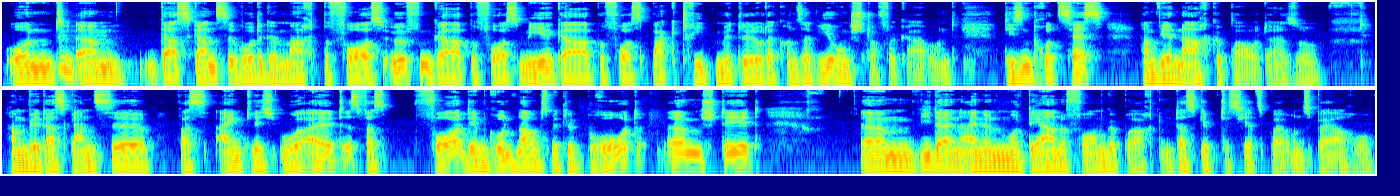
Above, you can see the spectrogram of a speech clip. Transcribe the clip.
Und mhm. ähm, das Ganze wurde gemacht, bevor es Öfen gab, bevor es Mehl gab, bevor es Backtriebmittel oder Konservierungsstoffe gab. Und diesen Prozess haben wir nachgebaut. Also haben wir das Ganze, was eigentlich uralt ist, was vor dem Grundnahrungsmittel Brot ähm, steht, ähm, wieder in eine moderne Form gebracht. Und das gibt es jetzt bei uns bei Aho.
